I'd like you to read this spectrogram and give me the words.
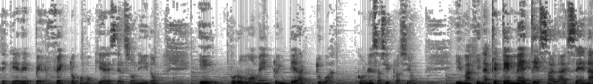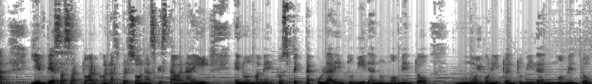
te quede perfecto como quieres el sonido y por un momento interactúa con esa situación. Imagina que te metes a la escena y empiezas a actuar con las personas que estaban ahí en un momento espectacular en tu vida, en un momento muy bonito en tu vida, en un momento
